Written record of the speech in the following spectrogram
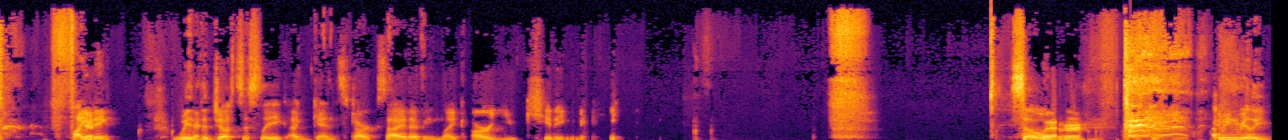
fighting yeah. with the Justice League against Darkseid. I mean, like, are you kidding me? so whatever. I mean, really,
